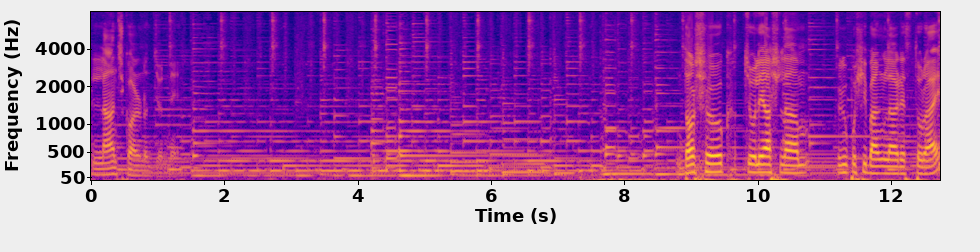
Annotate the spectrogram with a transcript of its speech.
লাঞ্চ করানোর জন্যে। দর্শক, চলে আসলাম রূপসী বাংলা রেস্তোরাঁয়।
